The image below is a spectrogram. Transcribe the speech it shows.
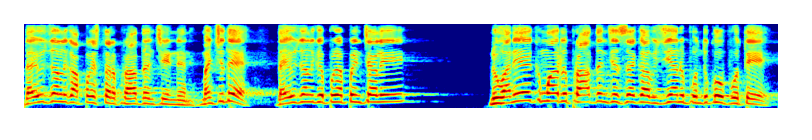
దైవజనులకు అప్పగిస్తారు ప్రార్థన చేయండి అని. మంచిదే. దైవజనులకు ఎప్పుడు అప్పగించాలి? నువ్వు అనేక మార్లు ప్రార్థన చేశాక ఆ విజయాన్ని పొందుకోకపోతే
